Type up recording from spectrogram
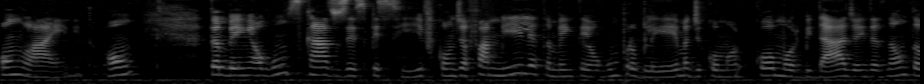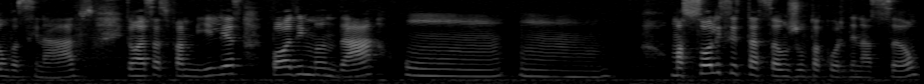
online, tá bom? Também em alguns casos específicos, onde a família também tem algum problema de comor- comorbidade, ainda não estão vacinados. Então, essas famílias podem mandar um, um- uma solicitação junto à coordenação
